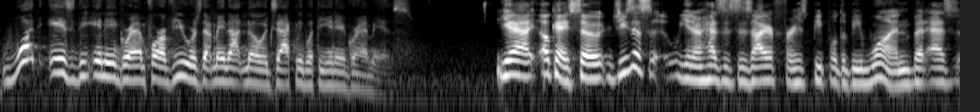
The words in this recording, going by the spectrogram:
what is the Enneagram for our viewers that may not know exactly what the Enneagram is? Yeah, okay. So Jesus, you know, has this desire for his people to be one, but as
